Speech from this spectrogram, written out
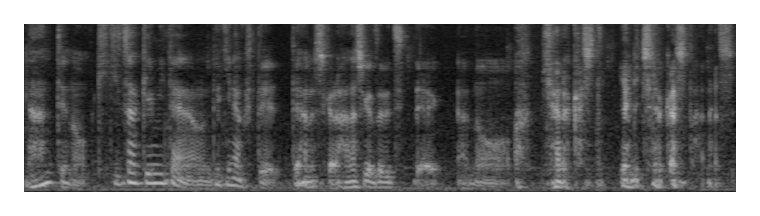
なんていうの利き酒みたいなのできなくてって話から話がずれててあのやらかしたやり散らかした話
